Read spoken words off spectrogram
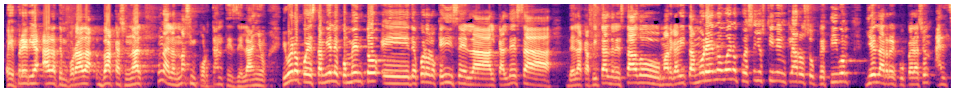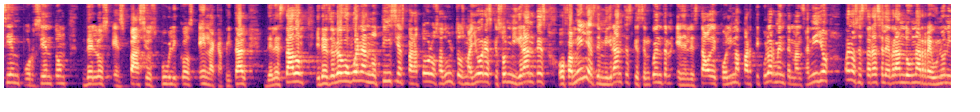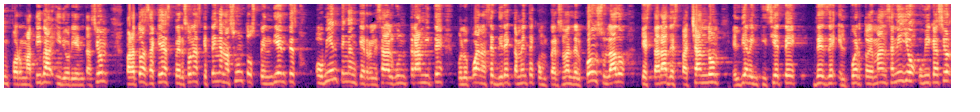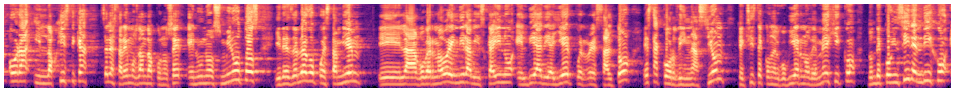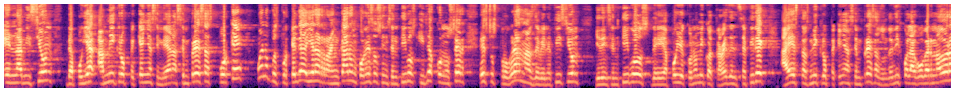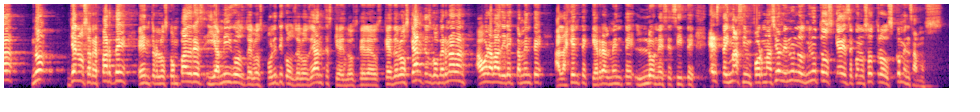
eh, previa a la temporada vacacional, una de las más importantes del año. Y bueno, pues también le comento, eh, de acuerdo a lo que dice la alcaldesa de la capital del estado, Margarita Moreno, bueno, pues ellos tienen claro su objetivo y es la recuperación al 100% de los espacios públicos en la capital del estado. Y desde luego buenas noticias para todos los adultos mayores que son migrantes o familias de migrantes que se encuentran en el estado de Colima, particularmente en Manzanillo. Bueno, se estará celebrando una reunión informativa y de orientación para todas aquellas personas que tengan asuntos pendientes o bien tengan que realizar algún trámite, pues lo puedan hacer directamente con personal del consulado que estará despachando el día 27 desde el puerto de Manzanillo. Ubicación, hora y logística se la estaremos dando a conocer en unos minutos. Y desde luego, pues también eh, la gobernadora Indira Vizcaíno el día de ayer pues resaltó esta coordinación que existe con el gobierno de México, donde coinciden, dijo, en la visión de apoyar a micro, pequeñas y medianas empresas. ¿Por qué? Bueno, pues porque el día de ayer arrancaron con esos incentivos y dio a conocer estos programas de beneficio y de incentivos de apoyo económico a través del CEFIDEC a estas micro, pequeñas empresas, donde dijo la gobernadora, no, ya no se reparte entre los compadres y amigos de los políticos de los de antes, que, los, que, de los que antes gobernaban, ahora va directamente a la gente que realmente lo necesite. Esta y más información en unos minutos, quédese con nosotros, comenzamos.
